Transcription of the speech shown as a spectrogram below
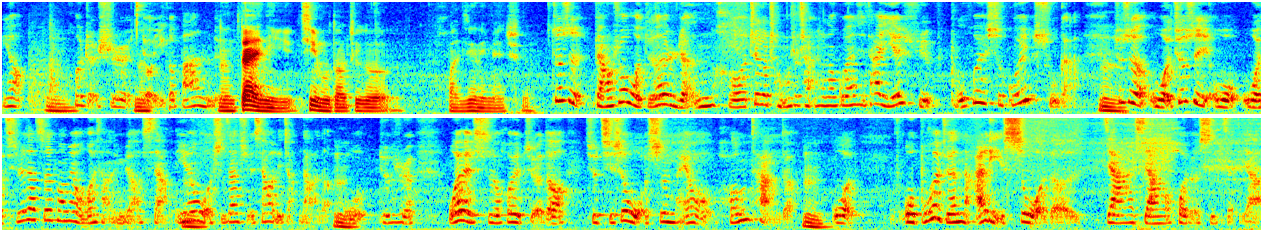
友，或者是有一个伴侣，能带你进入到这个环境里面去。就是比方说，我觉得人和这个城市产生的关系，它也许不会是归属感。就是我就是我，我其实在这方面我和小宁比较像，因为我是在学校里长大的，我就是我也是会觉得，就其实我是没有 hometown 的。嗯，我我不会觉得哪里是我的家乡或者是怎样，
